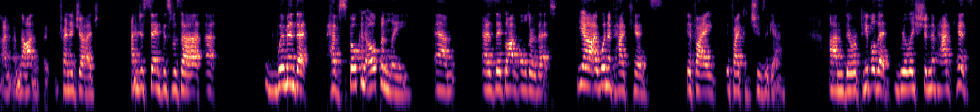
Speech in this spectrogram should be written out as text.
I'm, I'm, not trying to judge. I'm just saying this was a, a women that have spoken openly um, as they've gotten older that yeah, I wouldn't have had kids if I if I could choose again. Um, there were people that really shouldn't have had kids,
